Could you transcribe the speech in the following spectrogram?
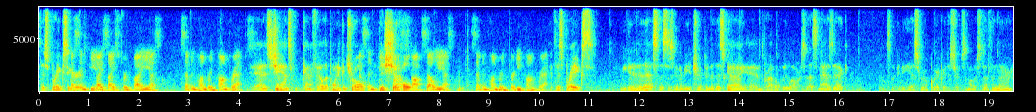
this breaks here, S&P ICE iceberg buy ES 700 contracts. it had its chance. We kind of failed at point of control. S&P This should hold. Stop sell ES 730 contracts. If this breaks, we get into this, this is going to be a trip into this guy and probably lower. So that's NASDAQ. Let's look at ES real quick. I just heard some other stuff in there.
